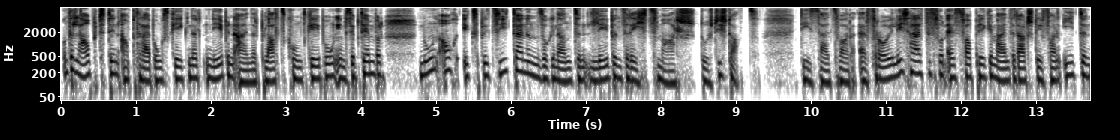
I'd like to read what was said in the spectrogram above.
und erlaubt den Abtreibungsgegner neben einer Platzkundgebung im September nun auch explizit einen sogenannten Lebensrechtsmarsch durch die Stadt. Dies sei zwar erfreulich, heißt es von SVP-Gemeinderat Stefan Iten.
